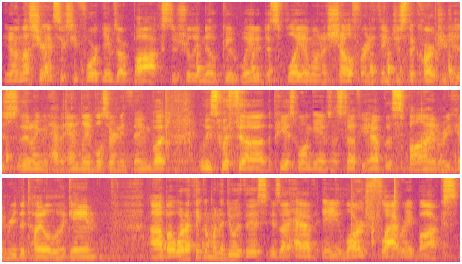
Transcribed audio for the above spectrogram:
you know unless your N64 games are boxed, there's really no good way to display them on a shelf or anything. Just the cartridges, so they don't even have end labels or anything. But at least with uh, the PS1 games and stuff, you have the spine where you can read the title of the game. Uh, but what I think I'm going to do with this is I have a large flat rate box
